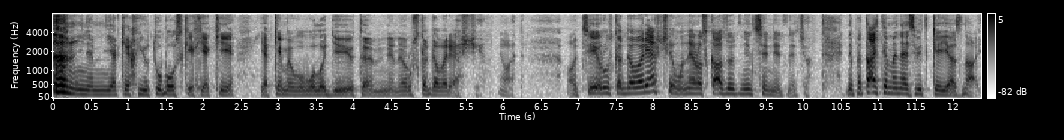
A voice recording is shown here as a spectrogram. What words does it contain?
ем, яких ютубовських, які, якими володіють ем, русскоговорящі. От. Оці русскоговорящі, вони розказують нісенітницю. Не питайте мене, звідки я знаю.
